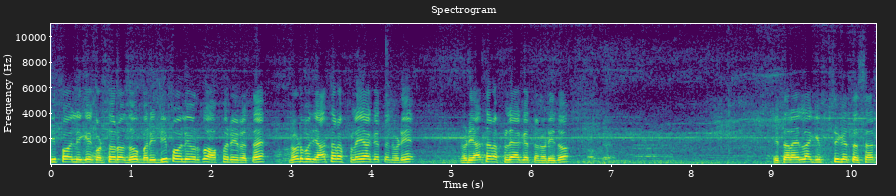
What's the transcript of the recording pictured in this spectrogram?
ದೀಪಾವಳಿಗೆ ಕೊಡ್ತಾ ಇರೋದು. ಬರೀ ದೀಪಾವಳಿವರೆಗೂ ಆಫರ್ ಇರುತ್ತೆ. ನೋಡ್ಬೋದು ಯಾವ ಥರ ಫ್ಲೈ ಆಗುತ್ತೆ ನೋಡಿ. ನೋಡಿ ಯಾವ ಥರ ಫ್ಲೈ ಆಗುತ್ತೆ ನೋಡಿ ಇದು. ಈ ಥರ ಎಲ್ಲ ಗಿಫ್ಟ್ ಸಿಗುತ್ತೆ ಸರ್.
